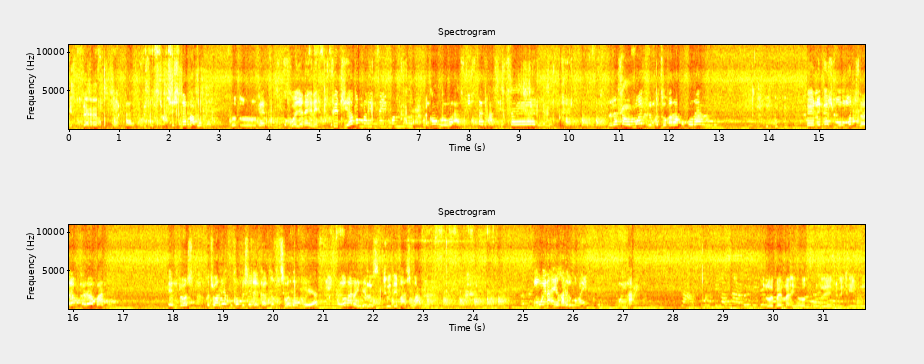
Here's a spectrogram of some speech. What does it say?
Instead, Asisten aku. Heeh. Dan keguayane ngene. Video kemelintimen. Engko nggawa asisten asisten. Lah sama kerja karo aku kurang. Kayaknya guys mumet garap-garapan endorse kecuali aku kok bisa nek gak kerja ya guys aku karo njaluk duitnya Pak Suami mau enak ya karo ngono mau enak lu penak yuk duit duit ini.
